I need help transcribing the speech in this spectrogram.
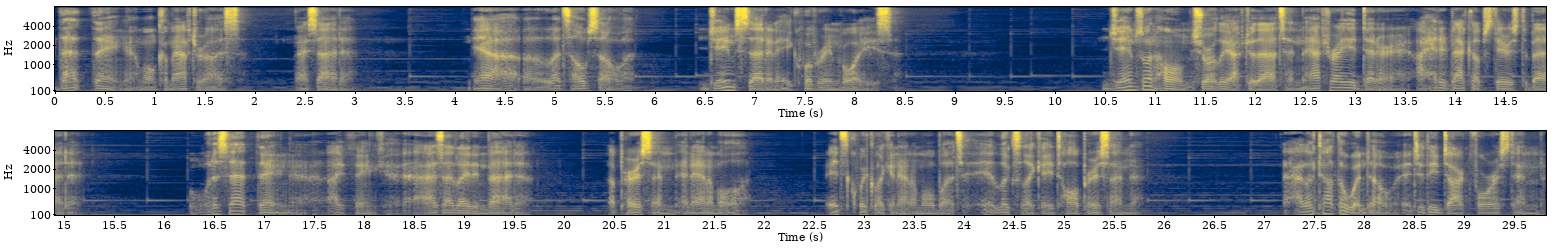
that thing won't come after us, I said. Yeah, uh, let's hope so, James said in a quivering voice. James went home shortly after that, and after I ate dinner, I headed back upstairs to bed. What is that thing? I think, as I laid in bed. A person, an animal. It's quick like an animal, but it looks like a tall person. I looked out the window into the dark forest and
